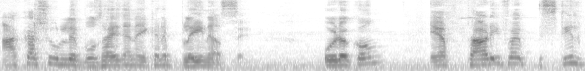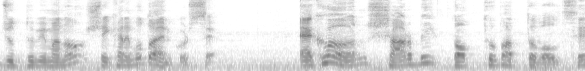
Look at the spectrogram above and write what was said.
আকাশে উঠলে বোঝাই যায় না এখানে প্লেন আছে। ওই রকম এফ থার্টি ফাইভ স্টিল যুদ্ধ বিমানও সেখানে মোতায়েন করছে। এখন সার্বিক তথ্যপাত্য বলছে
